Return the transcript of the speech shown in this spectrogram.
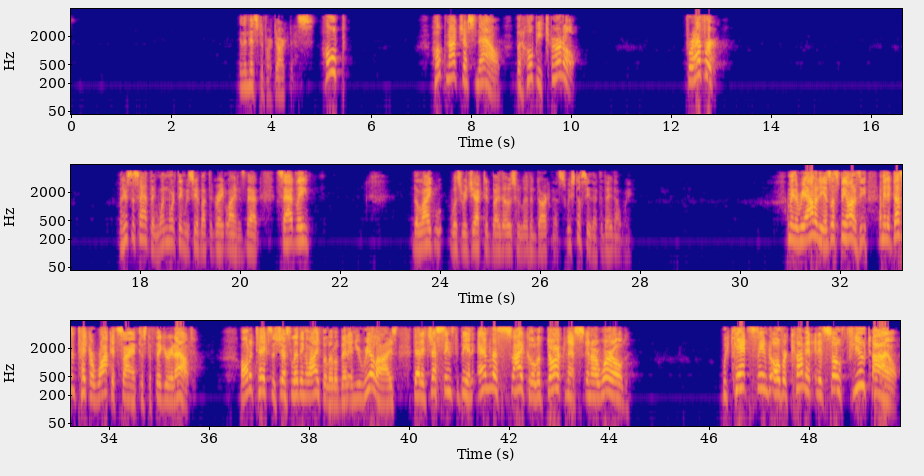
in the midst of our darkness. Hope. Hope not just now, but hope eternal. Forever. But here's the sad thing. One more thing we see about the great light is that, sadly, the light was rejected by those who live in darkness. We still see that today, don't we? I mean, the reality is, let's be honest. I mean, it doesn't take a rocket scientist to figure it out. All it takes is just living life a little bit and you realize that it just seems to be an endless cycle of darkness in our world. We can't seem to overcome it and it's so futile.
